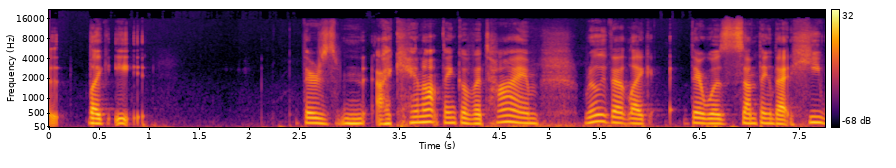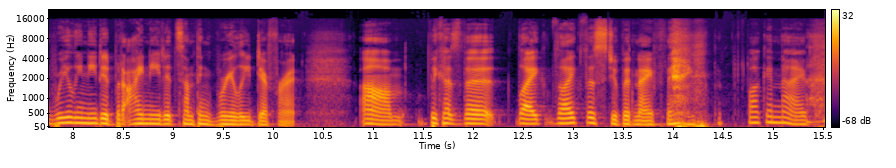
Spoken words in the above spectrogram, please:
uh, like e- there's n- I cannot think of a time really that like there was something that he really needed, but I needed something really different. Um, because the like like the stupid knife thing. the Fucking knife.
